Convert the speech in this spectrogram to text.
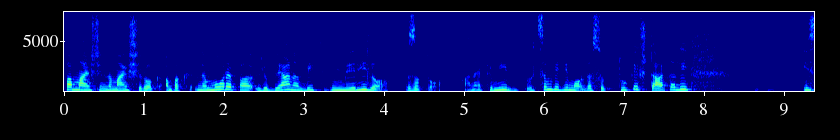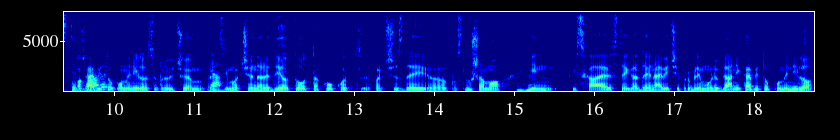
pa manjši, na manjši rok. Ampak ne more pa Ljubljana biti merilo za to. Ker mi predvsem vidimo, da so tukaj štartali. Kaj bi to pomenilo? Se pravi, čujem, ja. recimo, če naredijo to tako, kot pač zdaj uh, poslušamo, uh mhm. -huh. in izhajajo iz tega, da je največji problem v Ljubljani. Kaj bi to pomenilo,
